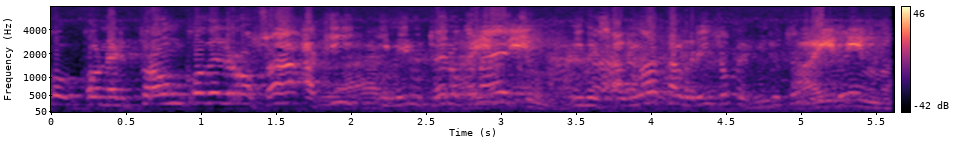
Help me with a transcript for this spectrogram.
con- con el tronco del rosá aquí. Y mire usted lo que me ha hecho. mismo. Y me salió hasta el rizo. que mire usted, ahí usted. mismo,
